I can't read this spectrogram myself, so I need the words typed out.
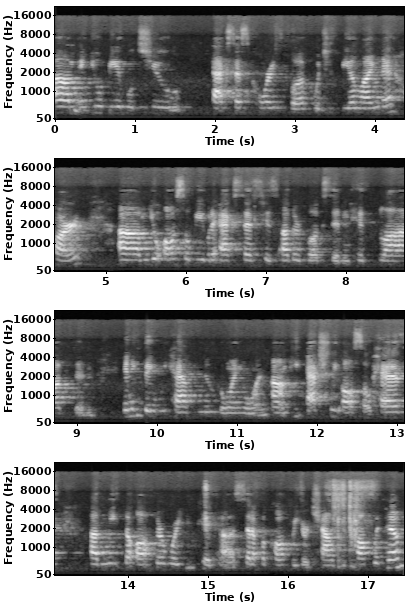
um, and you'll be able to access Corey's book, which is Be A Lion at Heart. Um, you'll also be able to access his other books and his blogs and anything we have new going on. Um, he actually also has a Meet the Author where you could uh, set up a call for your child to talk with him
